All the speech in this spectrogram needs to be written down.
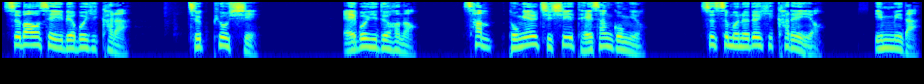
스바오세 이베브 히카라, 즉 표시, 에브이드 허너, 3. 동일 지시 대상 공유, 스스무느드 히카레이어, 입니다.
